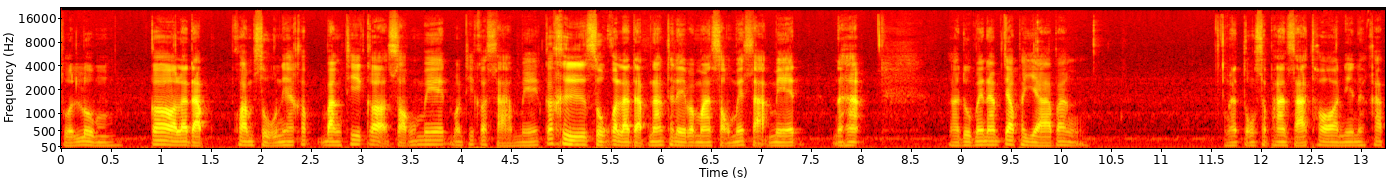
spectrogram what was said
สวนลุมก็ระดับความสูงเนี่ยก็บางที่ก็ 2 เมตร บางที่ก็ 3 เมตร ก็คือสูงกว่าระดับน้ำทะเลประมาณ 2 เมตร 3 เมตรนะฮะดูแม่น้ำเจ้าพยาบ้างตรงสะพานสาทรนี่นะครับ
